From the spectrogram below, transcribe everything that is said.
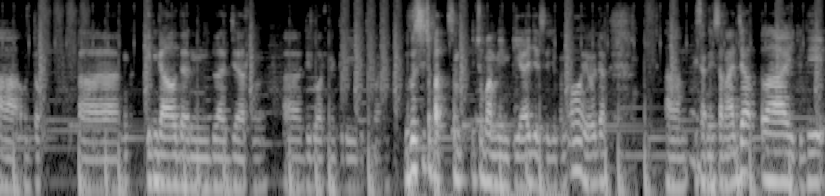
uh, untuk uh, tinggal dan belajar uh, di luar negeri gitu kan. Dulu sih cepat cuma mimpi aja sih cuma oh ya udah um, iseng-iseng aja apply. Jadi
